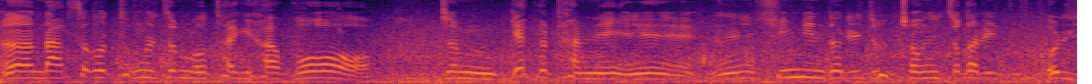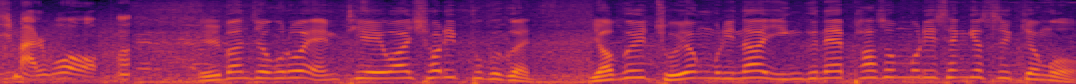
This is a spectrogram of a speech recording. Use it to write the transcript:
어, 낙서 같은 거좀 못하게 하고 좀 깨끗하니 응? 시민들이 좀 종이 쪼가리 버리지 말고 어. 일반적으로 MTA와 셔리프국은 역을 조형물이나 인근에 파손물이 생겼을 경우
